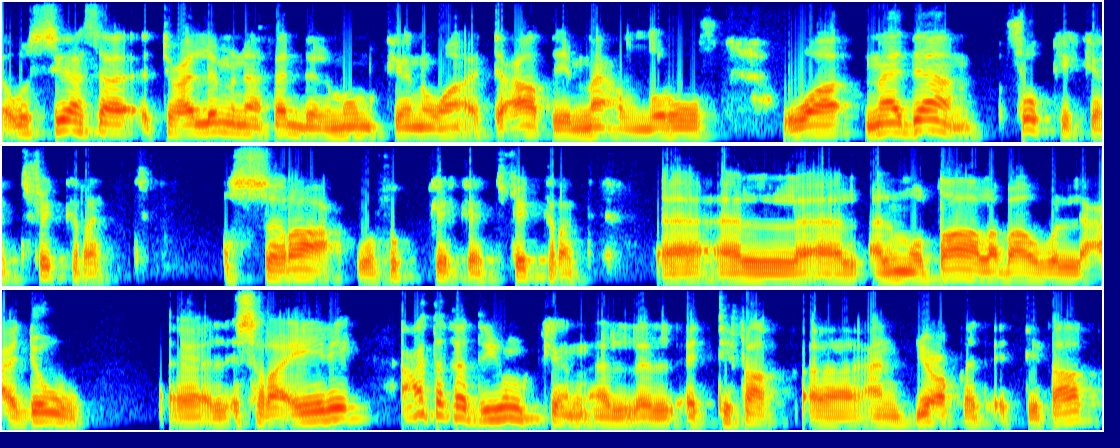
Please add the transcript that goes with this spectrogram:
والسياسة تعلمنا فن الممكن والتعاطي مع الظروف وما دام فككت فكرة الصراع وفككت فكرة آه، المطالبة والعدو آه، الإسرائيلي. أعتقد يمكن الاتفاق آه، ان يعقد اتفاق.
